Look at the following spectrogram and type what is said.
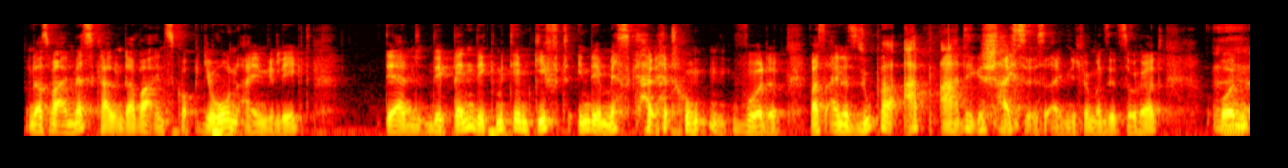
Und das war ein Mezcal und da war ein Skorpion eingelegt, der lebendig mit dem Gift in dem Mezcal ertrunken wurde. Was eine super abartige Scheiße ist eigentlich, wenn man es jetzt so hört. Und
